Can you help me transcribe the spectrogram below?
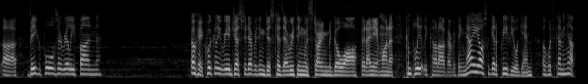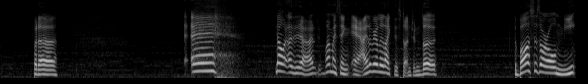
Uh, big pools are really fun. Okay, quickly readjusted everything just because everything was starting to go off and I didn't want to completely cut off everything. Now you also get a preview again of what's coming up. But, uh... Eh... No, uh, yeah, why am I saying eh? I really like this dungeon. The the bosses are all neat,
